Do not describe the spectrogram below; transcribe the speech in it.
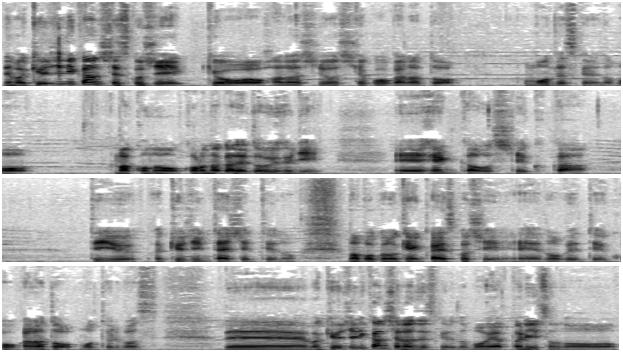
で、まあ、求人に関して少し今日はお話をしていこうかなと思うんですけれども、まあ、このコロナ禍でどういうふうにえ、変化をしていくかっていう、求人に対してっていうのを、まあ、僕の見解少し、え、述べていこうかなと思っております。で、まあ、求人に関してなんですけれども、やっぱりその、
